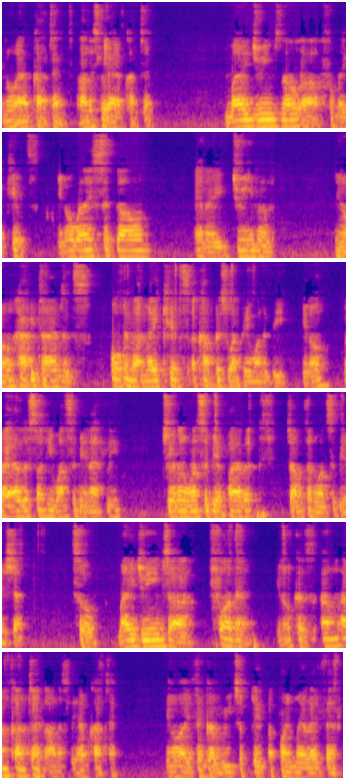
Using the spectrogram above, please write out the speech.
You know, I am content. Honestly, I am content. My dreams now are for my kids. You know, when I sit down and I dream of, you know, happy times, it's hoping that my kids accomplish what they want to be. You know, my eldest son, he wants to be an athlete. Jalen wants to be a pilot. Jonathan wants to be a chef. So my dreams are for them you know, because I'm, I'm content, honestly. I'm content. You know, I think I've reached a, point, a point in my life that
